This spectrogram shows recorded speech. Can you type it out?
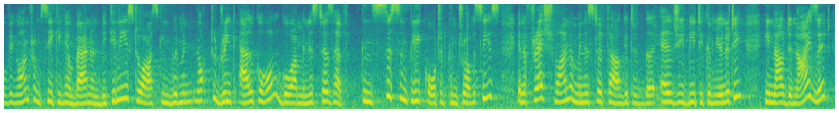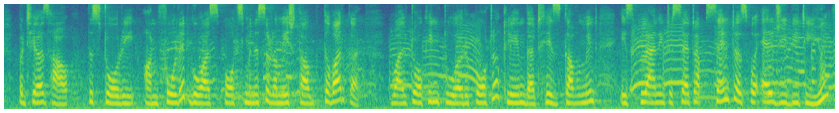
Moving on from seeking a ban on bikinis to asking women not to drink alcohol, Goa ministers have consistently courted controversies. In a fresh one, a minister targeted the LGBT community. He now denies it, but here's how the story unfolded. Goa's sports minister Ramesh Tawadkar, while talking to a reporter, claimed that his government is planning to set up centers for LGBT youth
